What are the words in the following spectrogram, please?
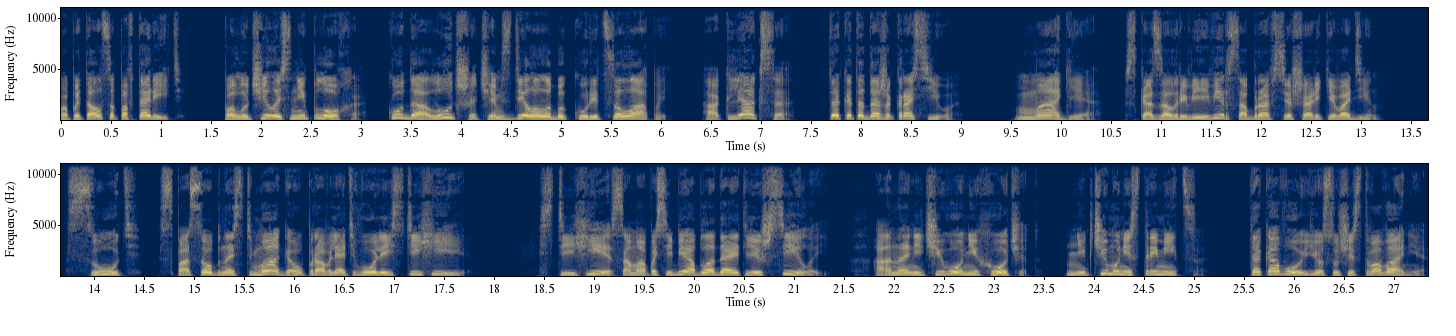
Попытался повторить. Получилось неплохо. Куда лучше, чем сделала бы курица лапой. А клякса? Так это даже красиво. «Магия», — сказал Ревиевир, собрав все шарики в один. «Суть Способность мага управлять волей стихии. Стихия сама по себе обладает лишь силой. Она ничего не хочет, ни к чему не стремится. Таково ее существование.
